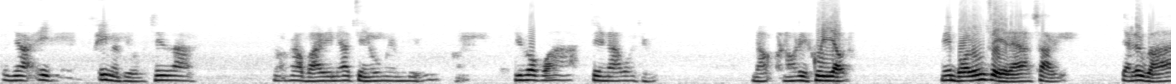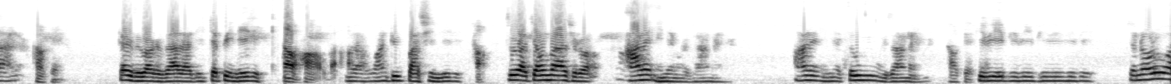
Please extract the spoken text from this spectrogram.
သူညာအိတ်အိတ်မပြောစဉ်းစားတော့ငါဘာတွေများသင်အောင်မမသိဘူးဒီဘောကွာသင်တာပေါ့ဆိုနောက်နောက်လေးကိုရောက်မင်းဘောလုံးစေတာစပြီပြန်လုပ်ပါဟုတ်ကဲ့ တိုက်သူကကစားတာဒီတက်ပိနေတွေဟုတ်ဟုတ်ပါဟာ1 2ပါရှင်လေးတွေဟုတ်သူကအကြောင်းသားဆိုတော့အားနဲ့အင်းနဲ့ဝင်စားနိုင်တယ်အားနဲ့အင်းနဲ့သုံးပြီးဝင်စားနိုင်တယ်ဟုတ်ကဲ့ဖြည်းဖြည်းဖြည်းဖြည်းဖြည်းဖြည်းဖြည်းကျွန်တော်တို့က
